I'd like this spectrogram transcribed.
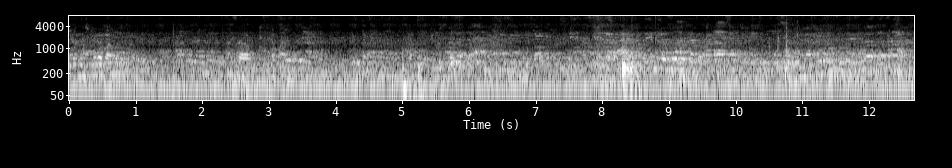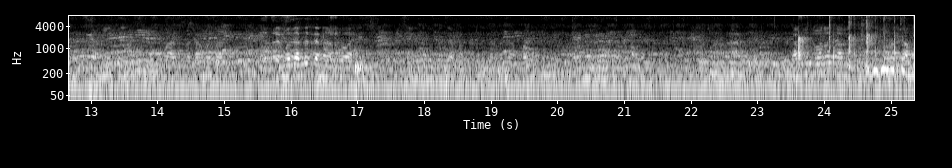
माणसाने जन्मजातच त्यांना अनुभव आहे जोरात चालू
